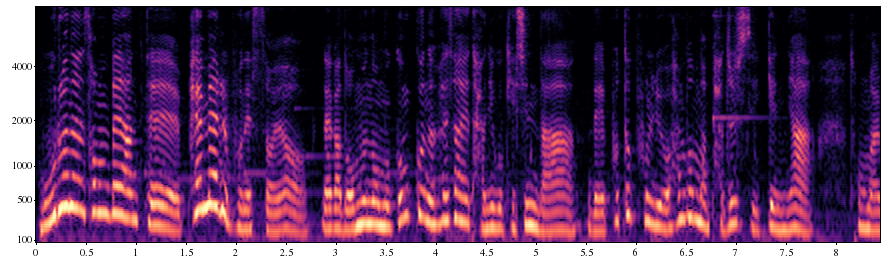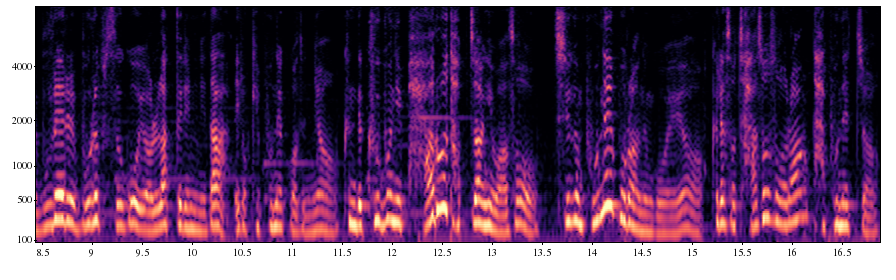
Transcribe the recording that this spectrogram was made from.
모르는 선배한테 패매를 보냈어요. 내가 너무너무 꿈꾸는 회사에 다니고 계신다. 내 포트폴리오 한 번만 봐줄 수 있겠냐. 정말 무례를 무릅쓰고 연락드립니다. 이렇게 보냈거든요. 근데 그분이 바로 답장이 와서 지금 보내보라는 거예요. 그래서 자소서랑 다 보냈죠.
